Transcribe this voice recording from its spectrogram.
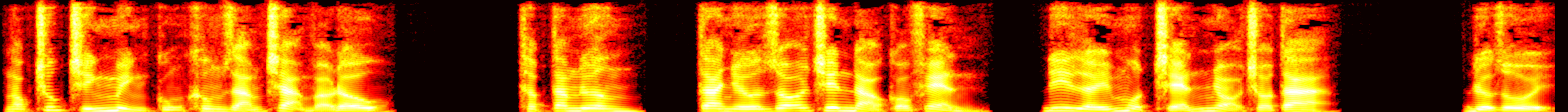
Ngọc Trúc chính mình cũng không dám chạm vào đâu. Thập Tam Nương, ta nhớ rõ trên đảo có phèn, đi lấy một chén nhỏ cho ta. Được rồi.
